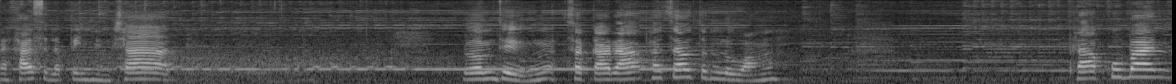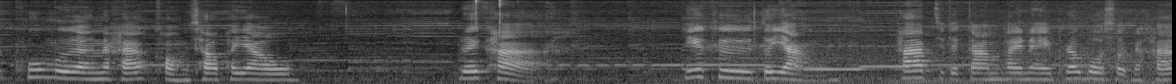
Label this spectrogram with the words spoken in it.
นะคะ ศิลปินแห่งชาติ รวมถึงสักการะพระเจ้าตนหลวง พระคู่บ้านคู่เมืองนะคะของชาวพะเยาด้วยค่ะ นี่คือตัวอย่างภาพจิตรกรรมภายในพระโบสถนะคะ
